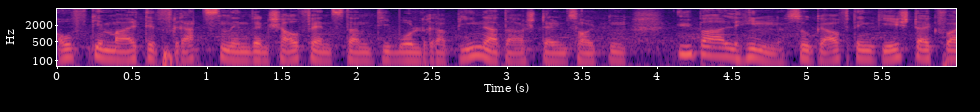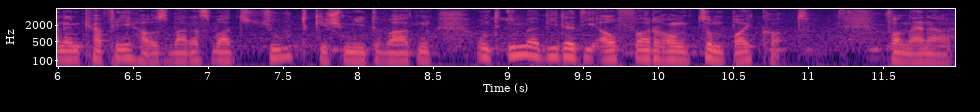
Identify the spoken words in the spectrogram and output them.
aufgemalte Fratzen in den Schaufenstern, die wohl Rabbiner darstellen sollten. Überall hin, sogar auf den Gehsteig vor einem Kaffeehaus, war das Wort Jude geschmiedet worden und immer wieder die Aufforderung zum Boykott. Von einer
